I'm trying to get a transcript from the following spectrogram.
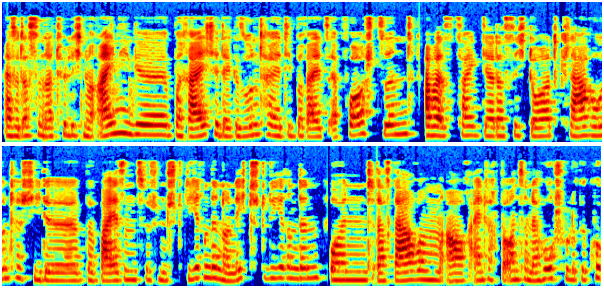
Also das sind natürlich nur einige Bereiche der Gesundheit, die bereits erforscht sind, aber es zeigt ja, dass sich dort klare Unterschiede beweisen zwischen Studierenden und Nichtstudierenden und dass darum auch einfach bei uns an der Hochschule geguckt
